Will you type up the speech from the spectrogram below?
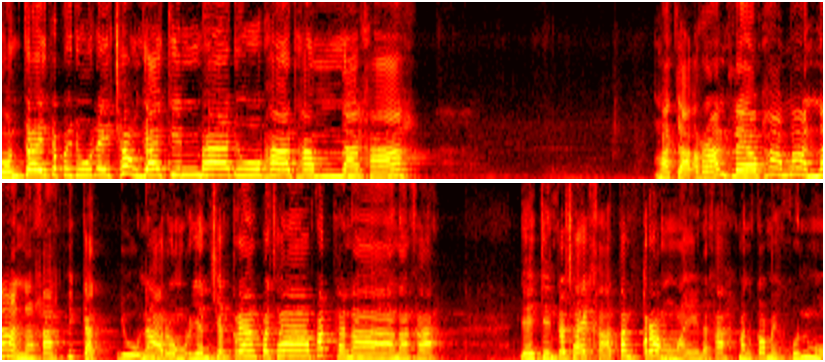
สนใจก็ไปดูในช่องยายจินพาดูพาทำนะคะ มาจากร้านแพลวผ้าม่านน่านนะคะ พิกัดอยู่หน้าโรงเรียนเชียงกลางประชาพัฒนานะคะยายจินก็ใช้ขาตั้งกล้องใหม่นะคะ มันก็ไม่คุ้นหมู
